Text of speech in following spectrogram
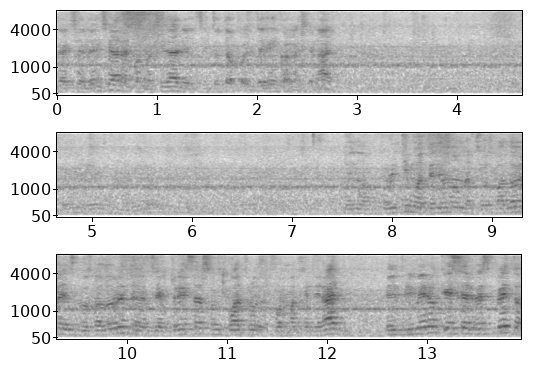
la excelencia reconocida del Instituto Politécnico Nacional. Bueno, por último tenemos nuestros valores. Los valores de nuestra empresa son cuatro de forma general. El primero que es el respeto,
